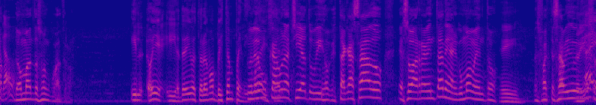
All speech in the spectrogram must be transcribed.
arriesgado. Dos más dos son cuatro. Y, oye, y yo te digo, esto lo hemos visto en Tú películas. le y buscas series. una chía a tu hijo que está casado, eso va a reventar en algún momento. Sí. Les falta sabiduría. Eso,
